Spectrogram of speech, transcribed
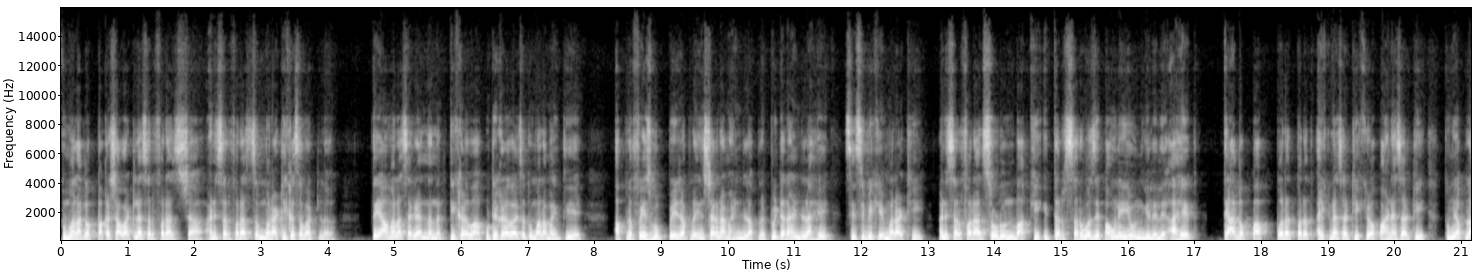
तुम्हाला गप्पा कशा वाटल्या सरफराजच्या? आणि सरफराजचं मराठी कसं वाटलं? ते आम्हाला सगळ्यांना नक्की कळवा. कुठे कळवायचं तुम्हाला माहिती आहे आपलं फेसबुक पेज आपलं इंस्टाग्राम हँडल आपलं ट्विटर हँडल आहे C C B K Marathi. आणि सरफराज सोडून बाकी इतर सर्व जे पाहुणे येऊन गेलेले आहेत त्या गप्पा परत परत ऐकण्यासाठी किंवा पाहण्यासाठी तुम्ही आपला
